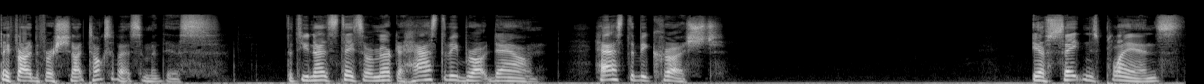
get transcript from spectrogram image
They fired the first shot talks about some of this. That the United States of America has to be brought down, has to be crushed. If Satan's plans,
